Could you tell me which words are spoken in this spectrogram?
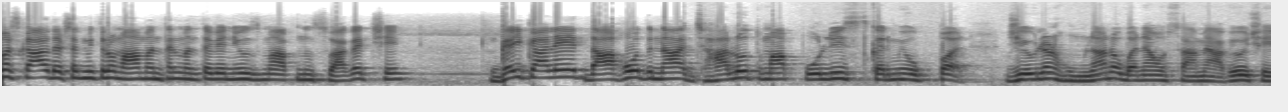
નમસ્કાર દર્શક મિત્રો, મહામંથન મંતવ્ય ન્યૂઝમાં આપનું સ્વાગત છે. ગઈકાલે દાહોદના ઝાલોદમાં પોલીસ કર્મીઓ ઉપર જીવલેણ હુમલાનો બનાવ સામે આવ્યો છે,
